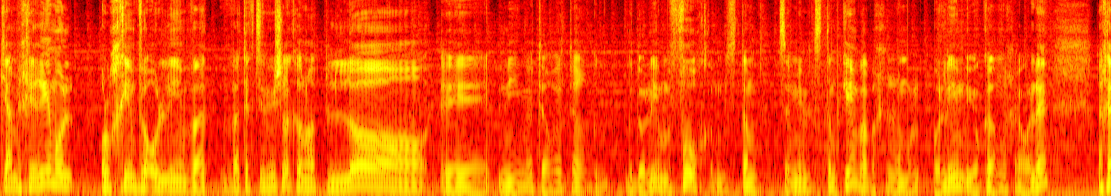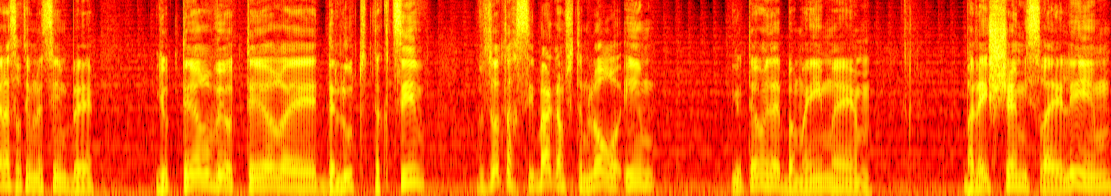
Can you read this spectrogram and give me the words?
כי המחירים הולכים ועולים, וה... והתקציבים של הקרנות לא אה, נהיים יותר ויותר גדולים, הפוך, הם מצטמצמים ומצטמקים, והמחירים עולים ויוקר המחיר עולה. לכן הסרטים נעשים ביותר ויותר אה, דלות תקציב. וזאת הסיבה גם שאתם לא רואים יותר מדי במאים אה, בעלי שם ישראלים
